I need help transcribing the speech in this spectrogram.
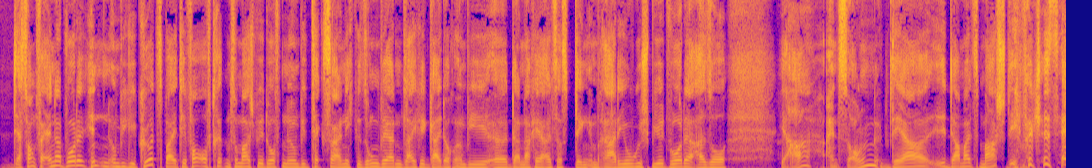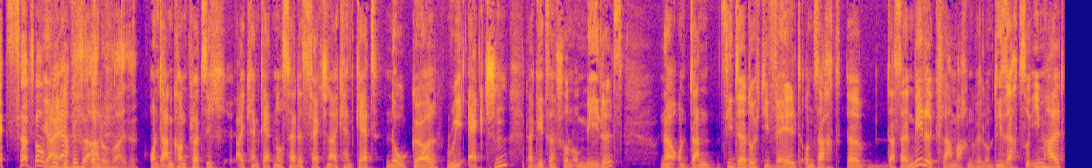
der Song verändert wurde, hinten irgendwie gekürzt. Bei TV-Auftritten zum Beispiel durften irgendwie Textzeilen nicht gesungen werden. Gleiche galt auch irgendwie äh, dann nachher, als das Ding im Radio gespielt wurde. Also ja, ein Song, der damals Maßstäbe gesetzt hat auf Ja, eine ja. gewisse Art und Weise. Und dann kommt plötzlich I can't get no satisfaction, I can't get no girl reaction. Da geht's dann schon um Mädels. Ne? Und dann zieht er durch die Welt und sagt, äh, dass er ein Mädel klar machen will. Und die sagt zu ihm halt,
